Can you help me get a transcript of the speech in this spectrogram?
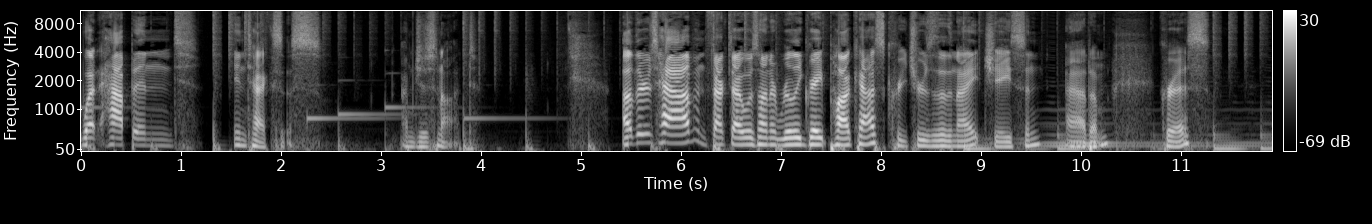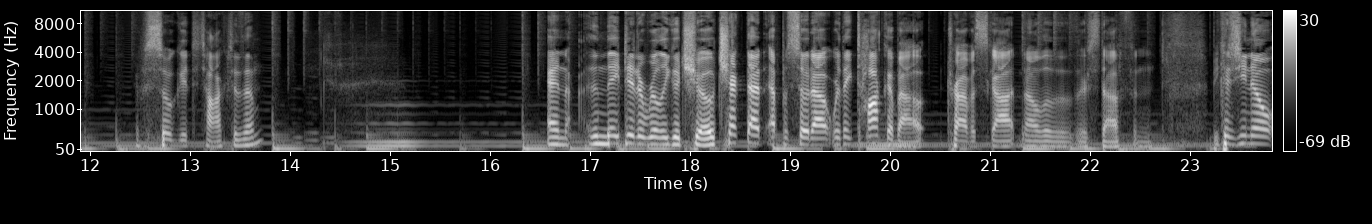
what happened in Texas. I'm just not. Others have. In fact, I was on a really great podcast, Creatures of the Night. Jason, Adam, Chris. It was so good to talk to them. And, and they did a really good show. Check that episode out where they talk about Travis Scott and all of their stuff. And because, you know,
